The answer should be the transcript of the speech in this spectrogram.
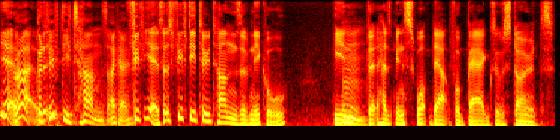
right, But it- 50 tons. Okay. 50, yeah, so it's 52 tons of nickel in hmm. that has been swapped out for bags of stones,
